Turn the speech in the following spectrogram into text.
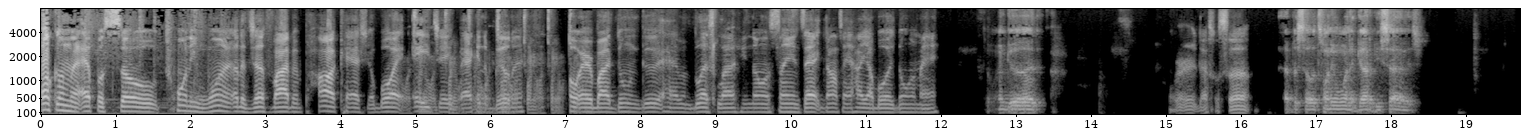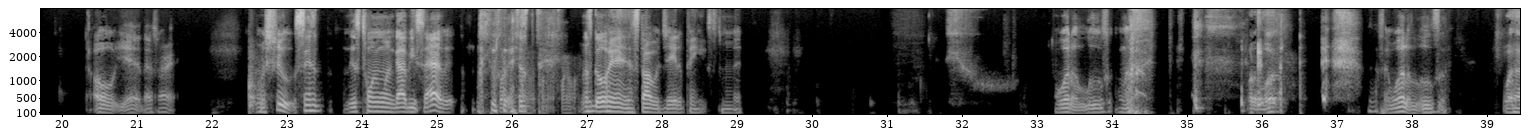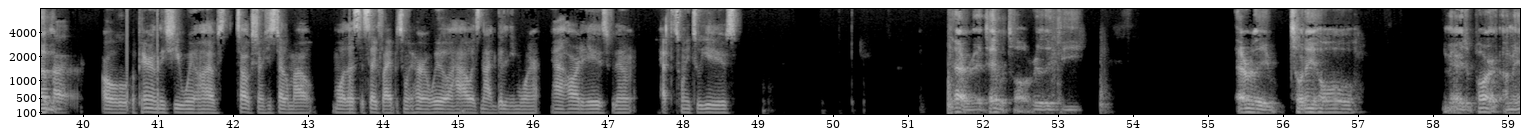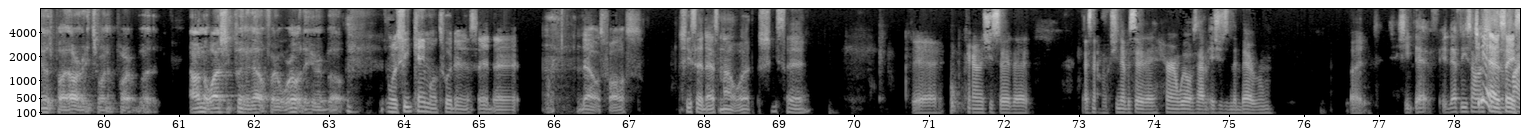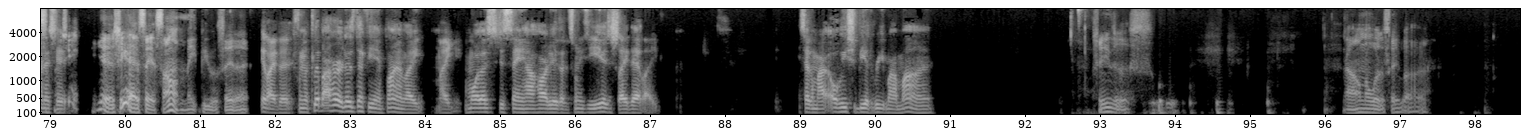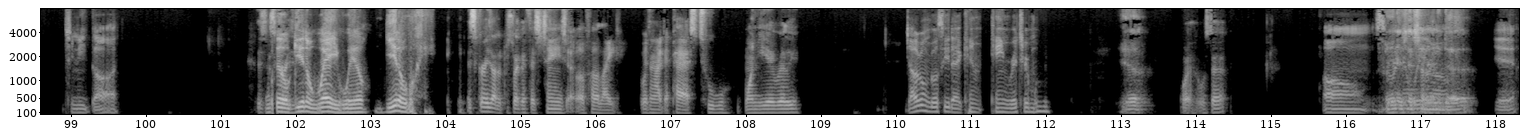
Welcome to episode 21 of the Just Vibing podcast. Your boy 21, AJ 21, back in the 21, building. 21, 21, Hope everybody doing good, having blessed life. You know what I'm saying? Zach, Dante, how y'all boys doing, man? Doing good. Word, that's what's up. Episode 21, it gotta be savage. Oh, yeah, that's right. Well, shoot, since this 21 gotta be savage, 21, let's, 21, 21. let's go ahead and start with Jada Pinkett Smith. What a loser. What a what? I said, what a loser. What happened? Uh, oh, apparently she went on her talk show. and She's talking about more or less the sex life between her and Will, how it's not good anymore, how hard it is for them after 22 years. that red table talk really be that really tore their whole marriage apart. I mean, it was probably already torn apart, but I don't know why she putting it out for the world to hear about. Well, she came on Twitter and said that that was false. She said that's not what she said. Yeah, apparently she said that that's never. She never said that her and Will was having issues in the bedroom, but she def it definitely sounded She like had she to say, implying that shit. she- yeah, she had to say something to make people say that. Yeah, like the from the clip I heard, that's definitely implying like like more or less just saying how hard it is after 22 years and shit like that. Like he's talking about, oh, he should be able to read my mind. She just, I don't know what to say about her. She need God. It's, it's Will crazy. get away. Will get away. it's crazy how the perspective has changed of her like within like the past two one year really. Y'all gonna go see that King, King Richard movie? Yeah. What was that? Um, Serena Williams. Yeah,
